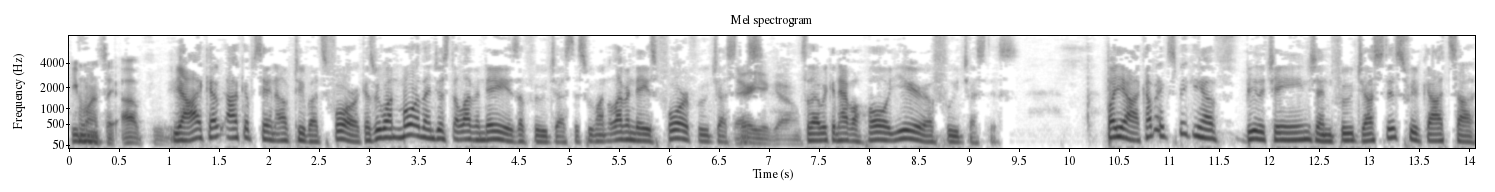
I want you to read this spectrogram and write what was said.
People want to say of food. Yeah, I kept I kept saying up to, but it's four because we want more than just eleven days of food justice. We want eleven days for food justice. There you go. So that we can have a whole year of food justice. But yeah, coming speaking of be the change and food justice, we've got uh,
